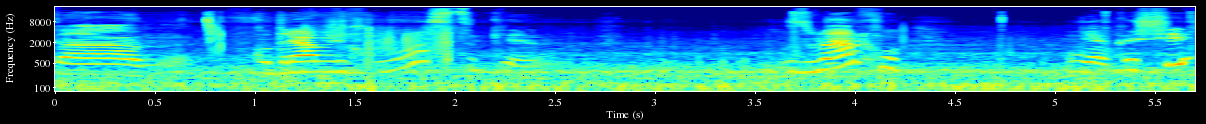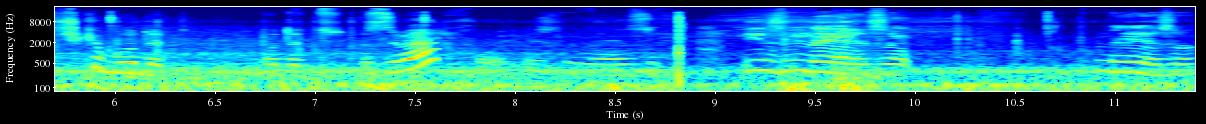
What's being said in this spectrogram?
ска кудряві хвостики. Зверху. Ні, косички будуть, будуть зверху і знизу. І знизу. Знизу.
